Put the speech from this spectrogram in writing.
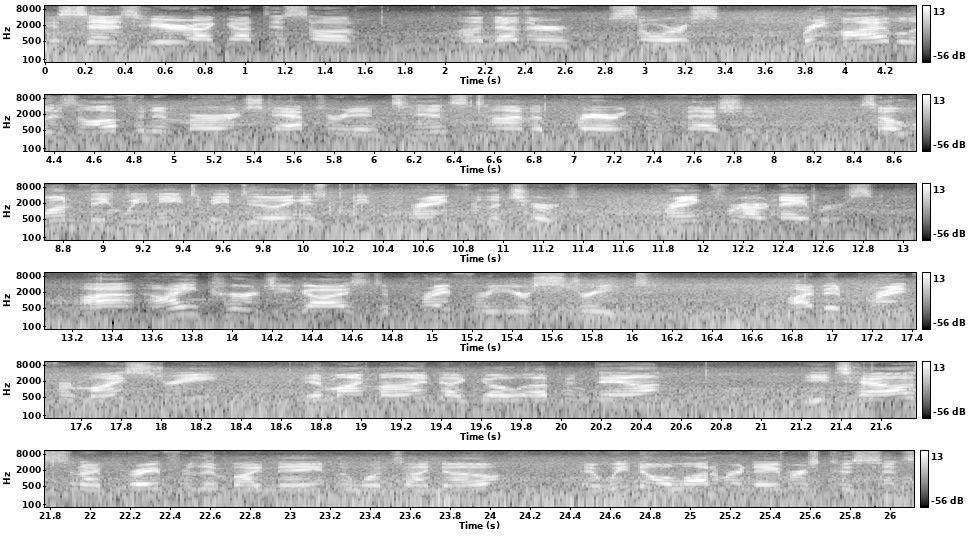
It says here, I got this off another source. Revival is often emerged after an intense time of prayer and confession. So one thing we need to be doing is be praying for the church, praying for our neighbors. I, I encourage you guys to pray for your street. I've been praying for my street. In my mind, I go up and down each house and I pray for them by name, the ones I know. And we know a lot of our neighbors because since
